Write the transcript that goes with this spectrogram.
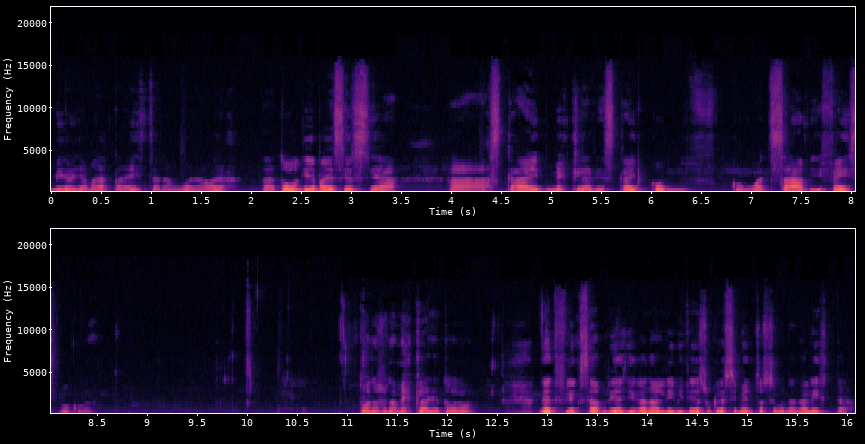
videollamadas para Instagram, bueno, ahora. todo quiere parecerse a, a Skype, mezcla de Skype con WhatsApp y Facebook. Todo es una mezcla de todo. Netflix habría llegado al límite de su crecimiento según analista.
